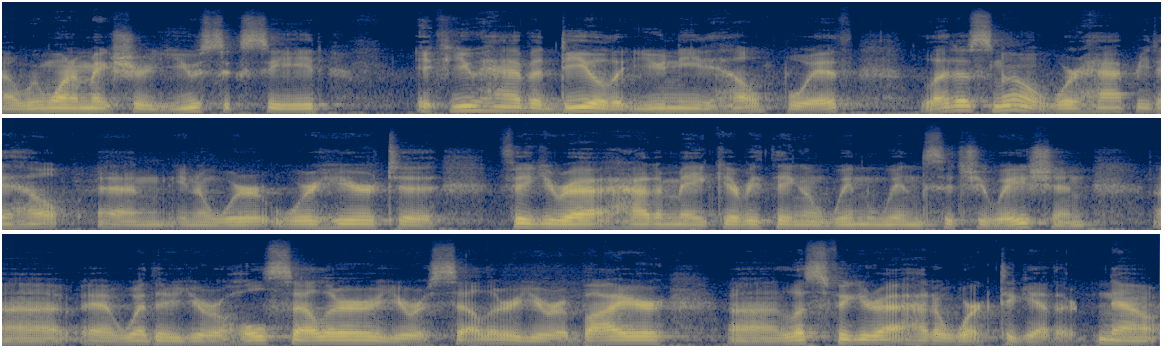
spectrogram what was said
Uh, we want to make sure you succeed. If you have a deal that you need help with, let us know. We're happy to help, and you know we're we're here to figure out how to make everything a win-win situation. Uh, uh, whether you're a wholesaler, you're a seller, you're a buyer, uh, let's figure out how to work together. Now,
